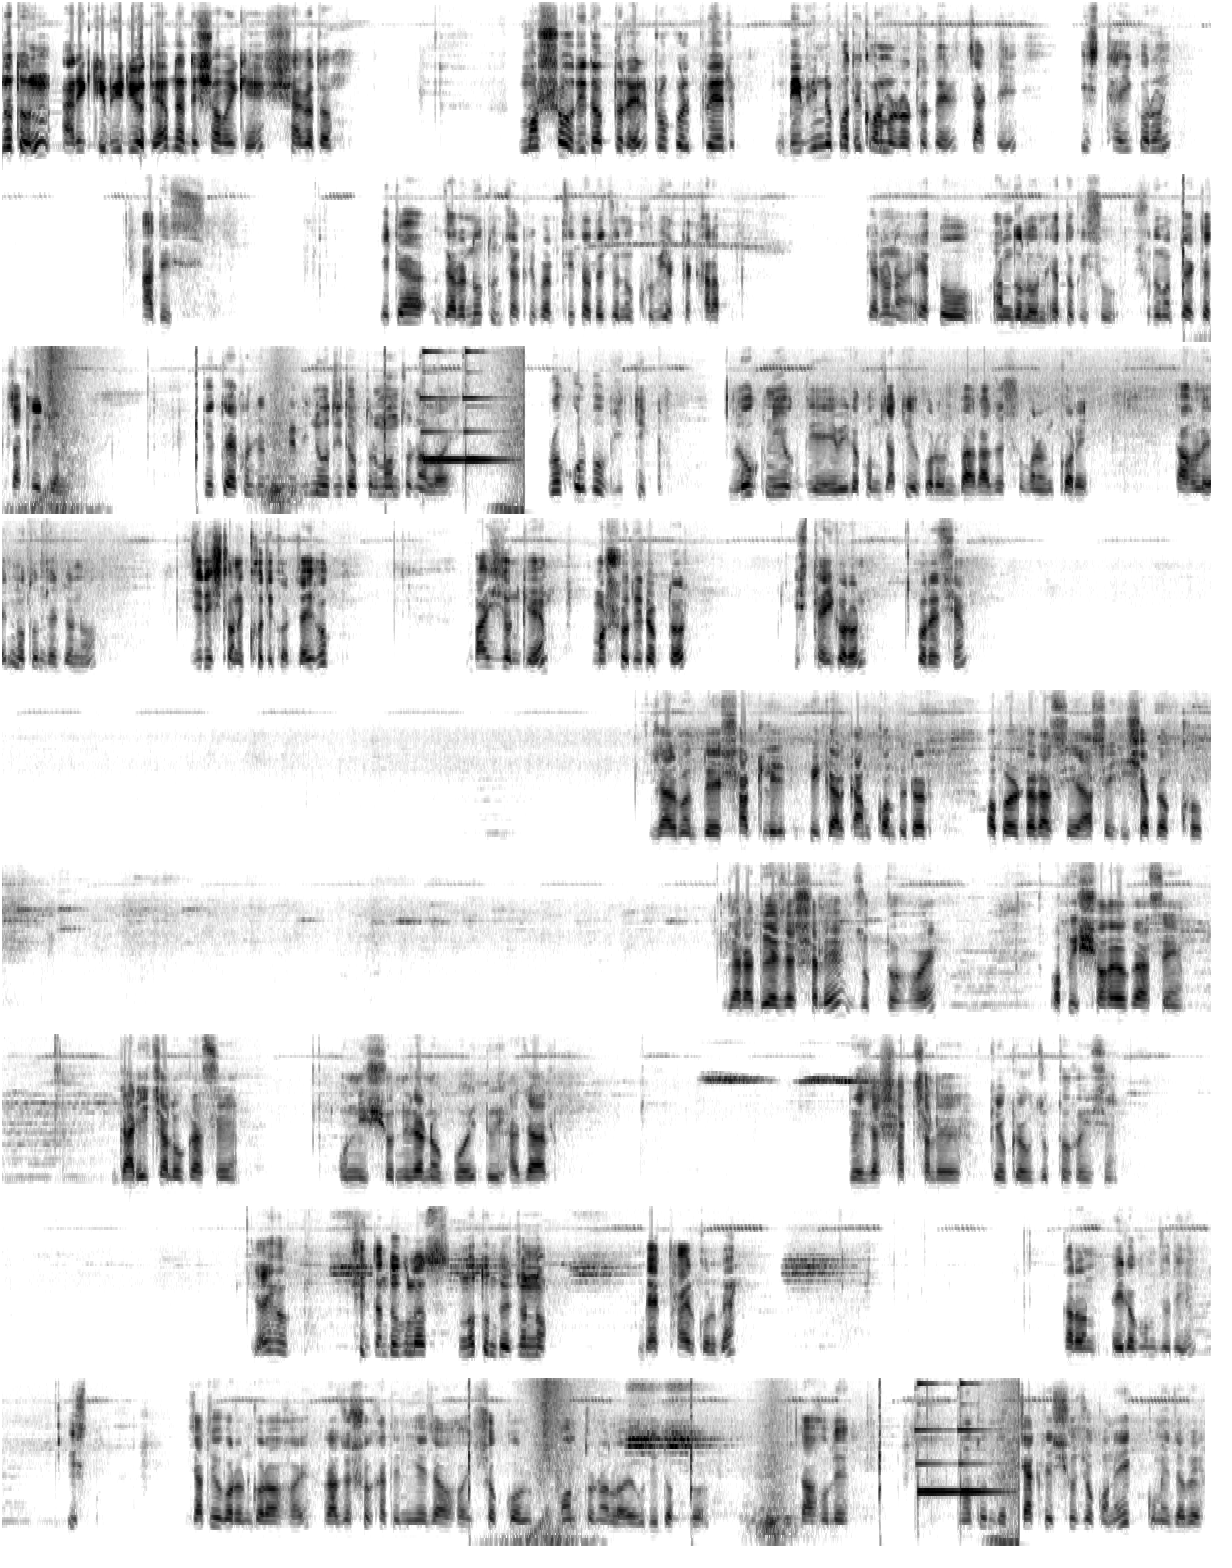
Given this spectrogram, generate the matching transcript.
নতুন আরেকটি ভিডিওতে আপনাদের সবাইকে স্বাগত মৎস্য অধিদপ্তরের প্রকল্পের বিভিন্ন পদে কর্মরতদের চাকরি স্থায়ীকরণ আদেশ। এটা যারা নতুন চাকরি প্রার্থী, তাদের জন্য খুবই একটা খারাপ। কেননা এত আন্দোলন, এত কিছু, শুধুমাত্র একটা চাকরির জন্য। কিন্তু এখন যদি বিভিন্ন অধিদপ্তর মন্ত্রণালয় প্রকল্প ভিত্তিক লোক নিয়োগ দিয়ে এইরকম জাতীয়করণ বা রাজস্বকরণ করে, তাহলে নতুনদের জন্য জিনিসটা অনেক ক্ষতিকর। যাই হোক বাইশ জনকে মৎস্য অধিদপ্তর স্থায়ীকরণ করেছে। যার মধ্যে ষাট লিপিকার কাম কম্পিউটার অপারেটর আছে আছে হিসাব রক্ষক যারা দুই হাজার সালে যুক্ত হয়, অফিস সহায়ক আছে, গাড়ি চালক আছে, উনিশশো নিরানব্বই, দুই হাজার। দুই হাজার সাত সালে কেউ কেউ যুক্ত হয়েছে। যাই হোক, সিদ্ধান্তগুলো নতুনদের জন্য ব্যাক ফায়ার করবে। কারণ এইরকম যদি জাতীয়করণ করা হয়, রাজস্ব খাতে নিয়ে যাওয়া হয়, সকল মন্ত্রণালয় অধিদপ্তর, তাহলে নতুনদের চাকরির সুযোগ অনেক কমে যাবে।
